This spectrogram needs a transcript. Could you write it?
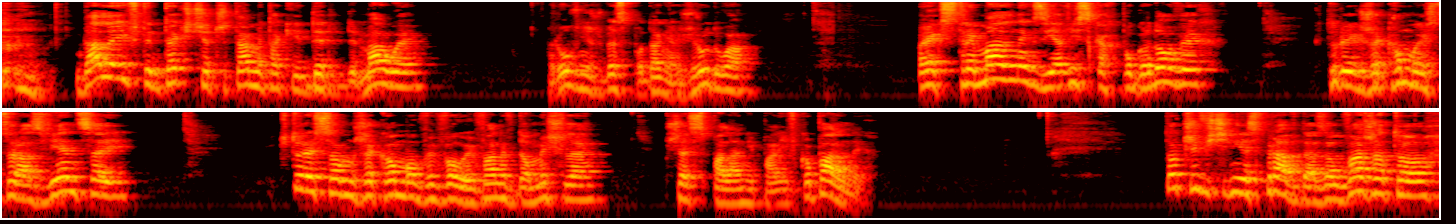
Dalej w tym tekście czytamy takie dyrdy małe, również bez podania źródła, o ekstremalnych zjawiskach pogodowych, których rzekomo jest coraz więcej, które są rzekomo wywoływane w domyśle przez spalanie paliw kopalnych. To oczywiście nie jest prawda. Zauważa to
